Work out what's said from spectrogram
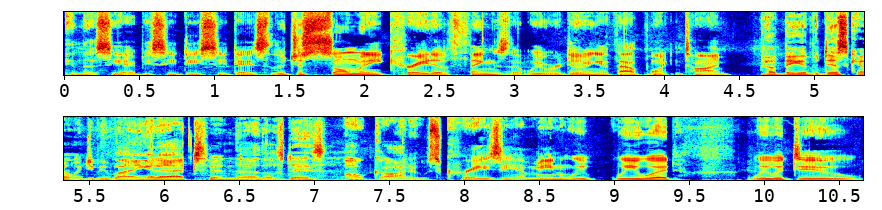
in the CIBC DC days. So there's just so many creative things that we were doing at that point in time. How big of a discount would you be buying it at in uh, those days? Oh God, it was crazy. I mean, we we would we would do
